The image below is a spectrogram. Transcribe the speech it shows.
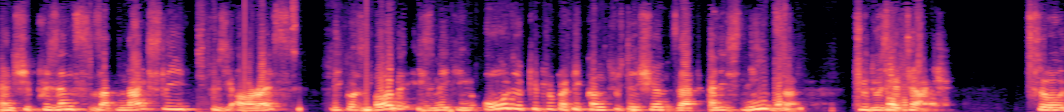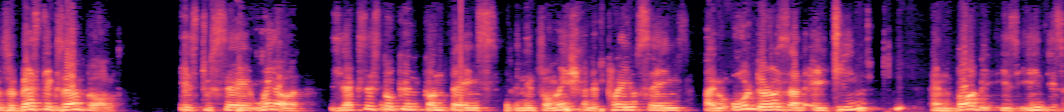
and she presents that nicely to the RS because Bob is making all the cryptographic computations that Alice needs to do the attack. So the best example is to say, well, the access token contains an information, a claim saying I'm older than 18, and Bob is in this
